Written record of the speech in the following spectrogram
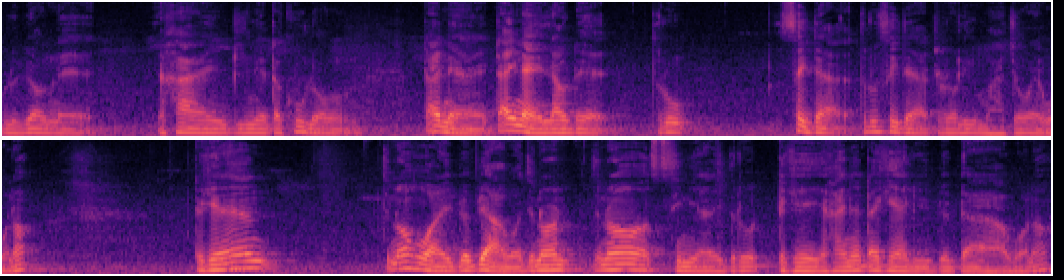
ဘယ်လိုပြောမလဲရခိုင်ပြည်နယ်တစ်ခုလုံးတိုက်နိုင်တိုက်နိုင်လောက်တဲ့သူတို့စိတ်ဓာတ်သူတို့စိတ်ဓာတ်ကတော်တော်လေးမာကြောရဲပေါ့နော်တကယ်ကျွန်တော်ဟိုဟာတွေပြောပြတာပေါ့ကျွန်တော်ကျွန်တော်စီနီယာတွေသူတို့တကယ်ရခိုင်နဲ့တိုက်ခဲ့ရလူတွေပြောပြတာပေါ့နော်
